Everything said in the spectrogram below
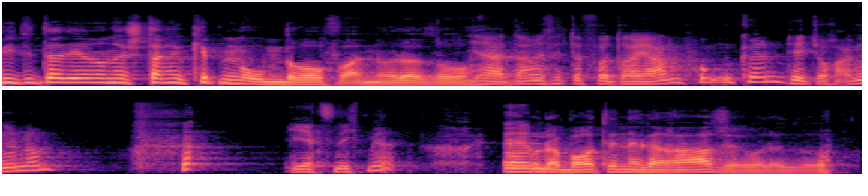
bietet er dir noch eine Stange Kippen oben drauf an oder so. ja, damals hätte er vor drei Jahren punkten können, die hätte ich auch angenommen. Jetzt nicht mehr. Ähm, Oder baut er eine Garage oder so.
